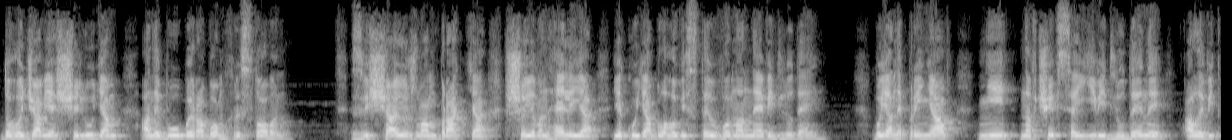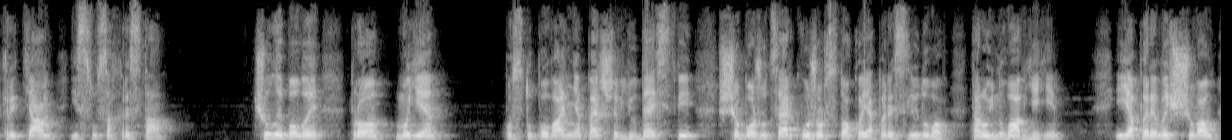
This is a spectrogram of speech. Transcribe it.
догоджав я ще людям, а не був би рабом Христовим. Звіщаю ж вам, браття, що Євангелія, яку я благовістив, вона не від людей. Бо я не прийняв ні навчився її від людини, але відкриттям Ісуса Христа. Чули бо ви про моє поступування перше в юдействі, що Божу церкву жорстоко я переслідував та руйнував її. І я перевищував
